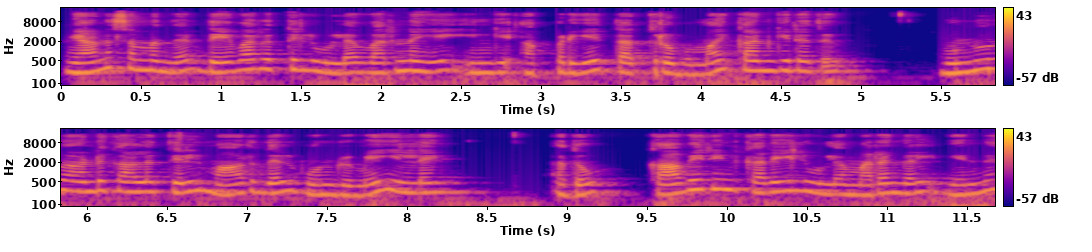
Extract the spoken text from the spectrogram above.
ஞானசம்பந்தர் தேவாரத்தில் உள்ள வர்ணையை இங்கே அப்படியே தத்ரூபமாய் காண்கிறது. முன்னூறு ஆண்டு காலத்தில் மாறுதல் ஒன்றுமே இல்லை. அதோ காவேரியின் கரையில் உள்ள மரங்கள் என்ன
